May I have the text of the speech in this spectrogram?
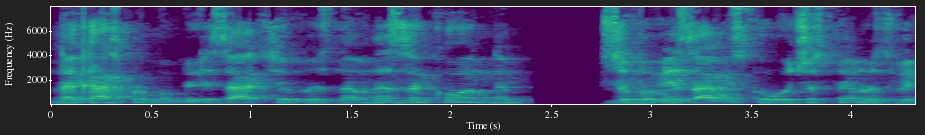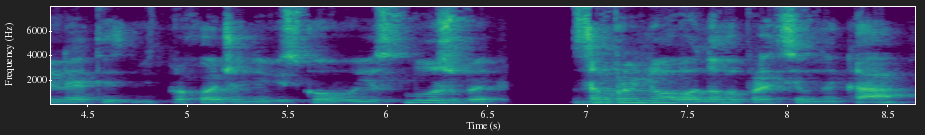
наказ про мобілізацію визнав незаконним, зобов'язав військову частину звільнити від проходження військової служби заброньованого працівника.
